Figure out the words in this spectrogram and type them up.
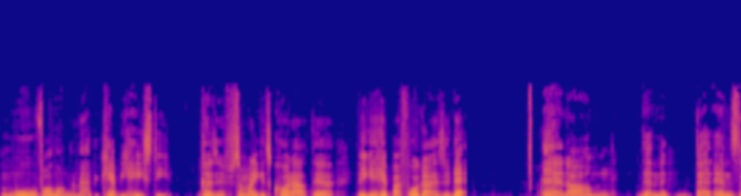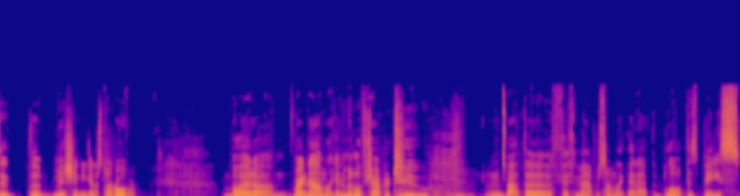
move along the map. You can't be hasty because if somebody gets caught out there, they get hit by four guys, they're dead. And um, then that ends the the mission. You got to start over. But um, right now, I'm like in the middle of chapter two, about the fifth map or something like that. I have to blow up this base,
